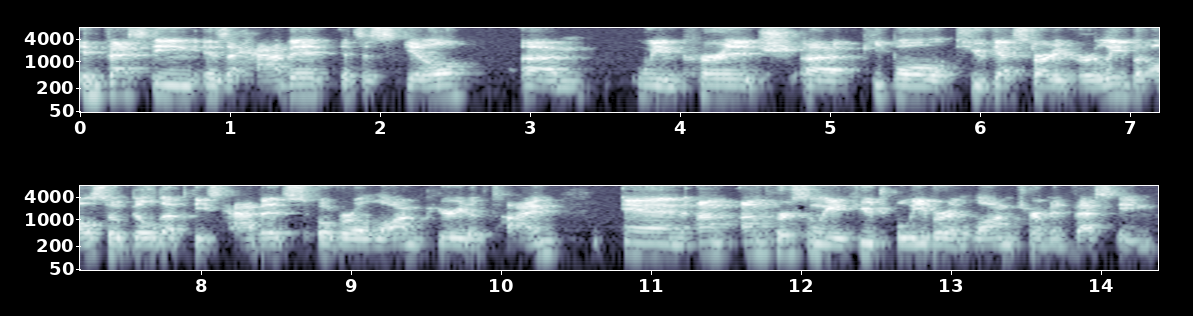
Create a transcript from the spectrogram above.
investing is a habit, it's a skill. Um, we encourage uh, people to get started early, but also build up these habits over a long period of time. And I'm, I'm personally a huge believer in long term investing.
